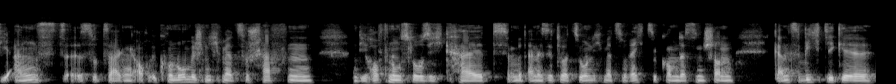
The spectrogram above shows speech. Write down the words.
die Angst, sozusagen auch ökonomisch nicht mehr zu schaffen, die Hoffnungslosigkeit, mit einer Situation nicht mehr zurechtzukommen. Das sind schon ganz wichtige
